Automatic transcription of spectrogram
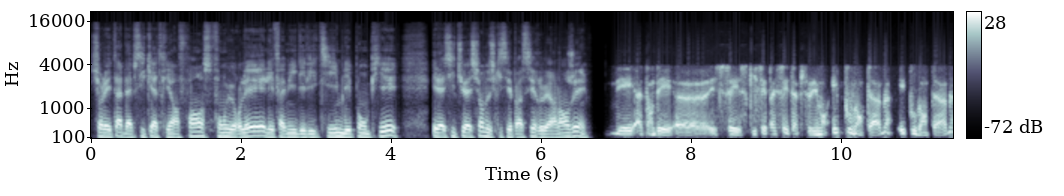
sur l'état de la psychiatrie en France font hurler les familles des victimes, les pompiers et la situation de ce qui s'est passé rue Erlanger. Mais attendez, euh, ce qui s'est passé est absolument épouvantable, épouvantable.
